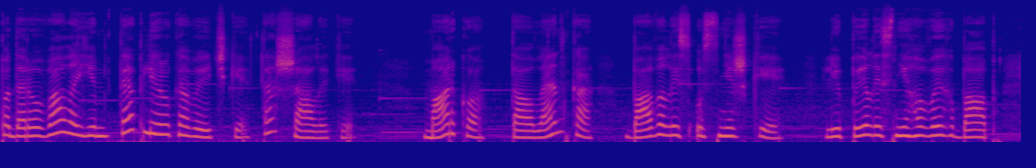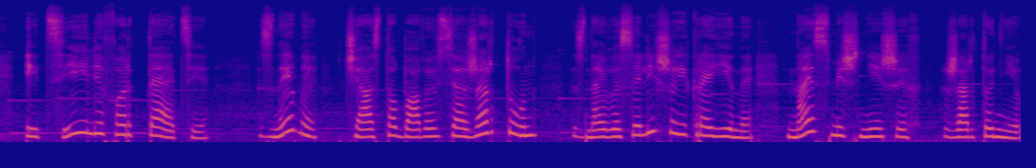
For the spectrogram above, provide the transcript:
подарувала їм теплі рукавички та шалики. Марко та Оленка бавились у сніжки, ліпили снігових баб і цілі фортеці. З ними часто бавився жартун з найвеселішої країни, найсмішніших жартунів,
